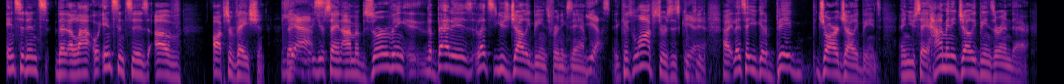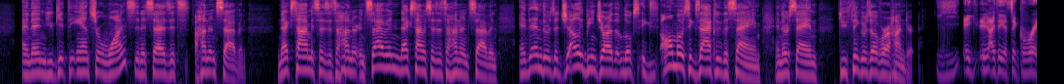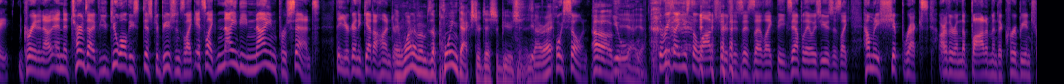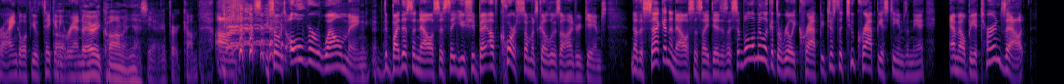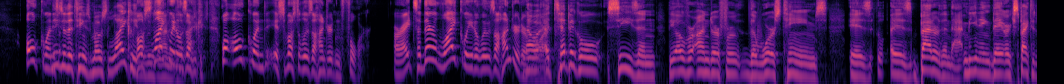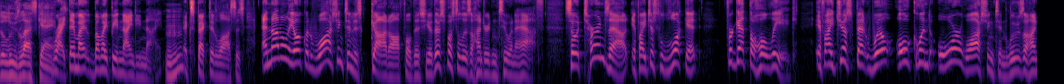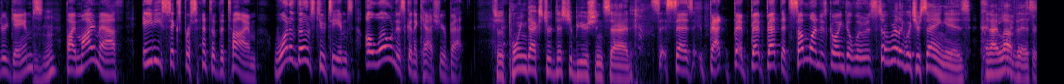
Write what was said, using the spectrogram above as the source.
incidents that allow or instances of observation. Yes. You're saying I'm observing. Uh, the bet is let's use jelly beans for an example. Yes. Because lobsters is confusing. Yeah. All right. Let's say you get a big jar of jelly beans and you say how many jelly beans are in there, and then you get the answer once and it says it's 107. Next time it says it's 107. Next time it says it's 107. And then there's a jelly bean jar that looks ex- almost exactly the same. And they're saying, Do you think it was over 100? I think it's a great, great analogy. And it turns out if you do all these distributions, like it's like 99% that you're going to get 100. And one of them is a Poindexter distribution. Is that right? Poisson. Oh, okay, yeah, yeah. The reason I use the lobsters is, is that like the example they always use is like how many shipwrecks are there in the bottom of the Caribbean Triangle if you take any random. Very common, yes. Yeah, very common. Um, so, so it's overwhelming by this analysis that you should bet. Of course, someone's going to lose 100 games. Now, the second analysis I did is I said, well, let me look at the really crappy, just the two crappiest teams in the MLB. It turns out Oakland These are the teams most likely most to lose likely to lose 100. Well, Oakland is supposed to lose 104. All right, so they're likely to lose 100 or Now, more. a typical season, the over under for the worst teams is is better than that, meaning they are expected to lose less games. Right. They might might be 99 Mm-hmm. expected losses. And not only Oakland, Washington is god awful this year. They're supposed to lose 102 and a half. So it turns out if I just look at forget the whole league. If I just bet will Oakland or Washington lose 100 games, Mm-hmm. by my math, 86% of the time, one of those two teams alone is going to cash your bet. So the Poindexter distribution said. S- says bet, bet bet bet that someone is going to lose. So really, what you're saying is, and I love this,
